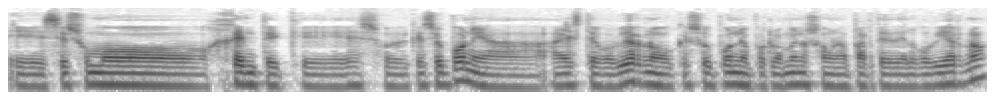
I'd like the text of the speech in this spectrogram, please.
eh, se sumó gente que, eso, que se opone a, a, este gobierno o que se opone por lo menos a una parte del gobierno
